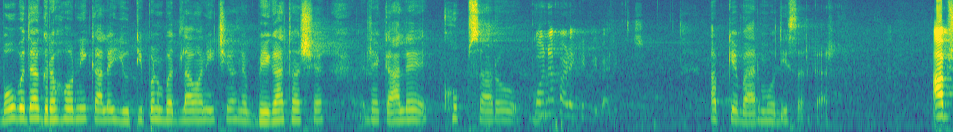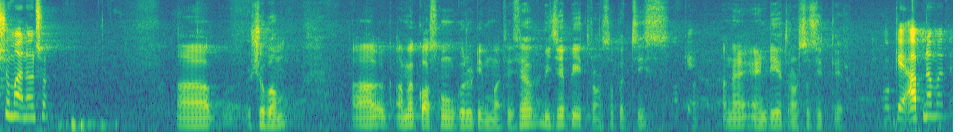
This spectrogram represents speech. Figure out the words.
બહુ બધા ગ્રહોની કાલે યુતિ પણ બદલાવાની છે અને ભેગા થશે. એટલે કાલે ખૂબ સારો કોના ફાળે કેટલી અબ કે બાર મોદી સરકાર આપ શું માનો છો શુભમ અમે કોસ્મો ગુરુ ટીમમાંથી છે. બીજેપી ત્રણસો પચીસ અને એનડીએ ત્રણસો સિત્તેર. ઓકે આપના મતે?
